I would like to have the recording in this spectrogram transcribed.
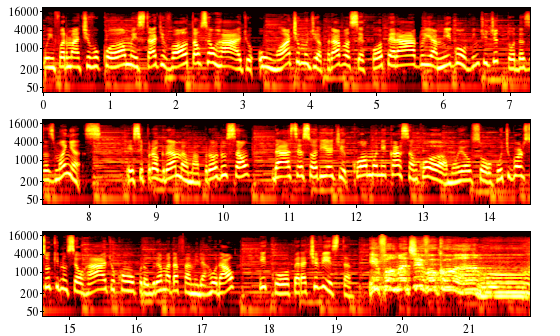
O informativo Coamo está de volta ao seu rádio. Um ótimo dia para você, cooperado e amigo ouvinte de todas as manhãs. Esse programa é uma produção da Assessoria de Comunicação Coamo. Eu sou Ruth Borsuk no seu rádio com o programa da Família Rural e Cooperativista. Informativo Coamo.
